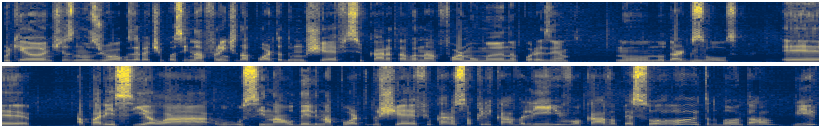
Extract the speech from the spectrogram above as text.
Porque antes nos jogos era tipo assim, na frente da porta de um chefe, se o cara tava na forma humana, por exemplo, no, no Dark uhum. Souls, é aparecia lá o, o, sinal dele na porta do chefe, o cara só clicava ali, invocava a pessoa, oi, tudo bom e tal, e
